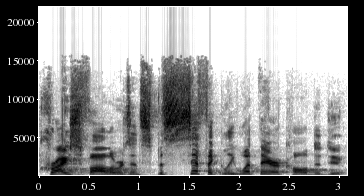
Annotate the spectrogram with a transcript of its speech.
Christ followers and specifically what they are called to do.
